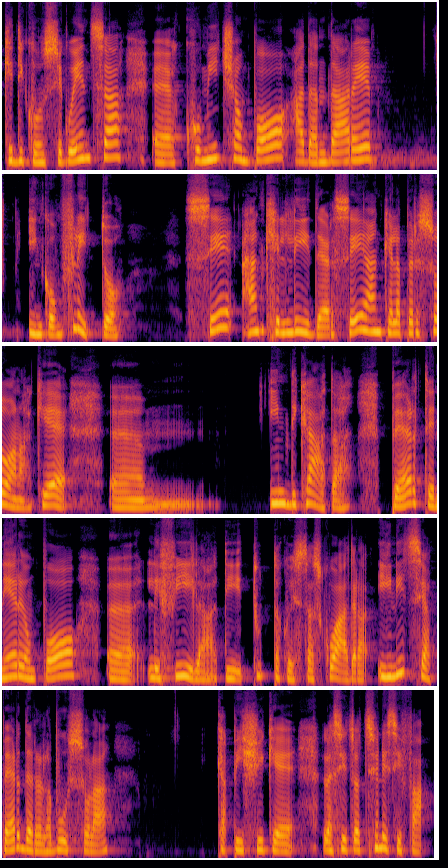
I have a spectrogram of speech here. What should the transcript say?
che di conseguenza eh, comincia un po' ad andare in conflitto. Se anche il leader, se anche la persona che è ehm, indicata per tenere un po' eh, le fila di tutta questa squadra inizia a perdere la bussola, capisci che la situazione si fa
